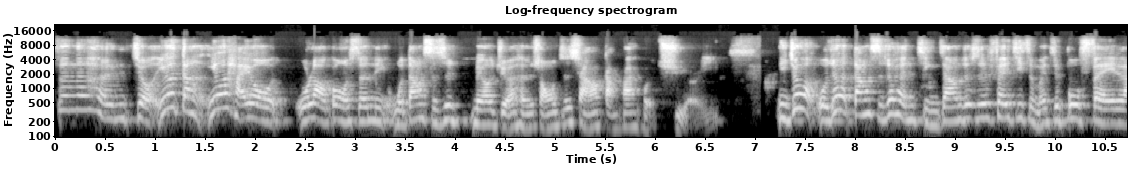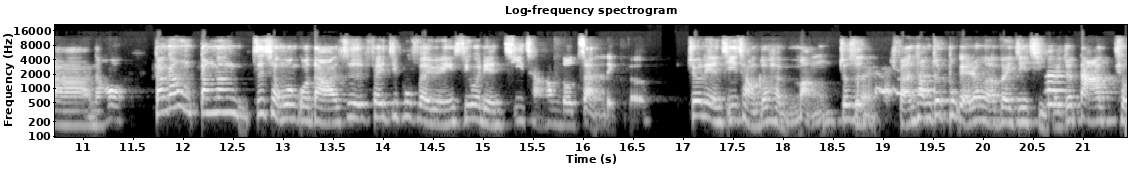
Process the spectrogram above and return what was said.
真的很久。因为当因为还有我老公的生理，我当时是没有觉得很爽，我只是想要赶快回去而已。你就我就当时就很紧张，就是飞机怎么一直不飞啦，然后。刚刚刚刚之前问过大家，是飞机不飞的原因，是因为连机场他们都占领了，就连机场都很忙，就是反正他们就不给任何飞机起飞，就大家全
